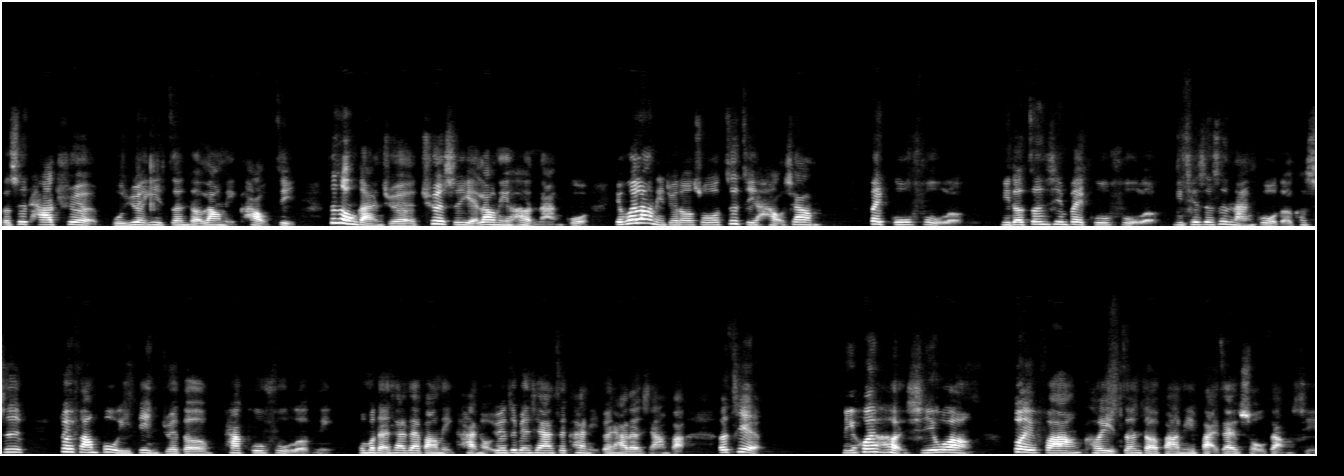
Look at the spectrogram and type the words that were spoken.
可是他却不愿意真的让你靠近。这种感觉确实也让你很难过，也会让你觉得说自己好像被辜负了，你的真心被辜负了。你其实是难过的，可是对方不一定觉得他辜负了你。我们等一下再帮你看哦，因为这边现在是看你对他的想法，而且你会很希望对方可以真的把你摆在手掌心。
